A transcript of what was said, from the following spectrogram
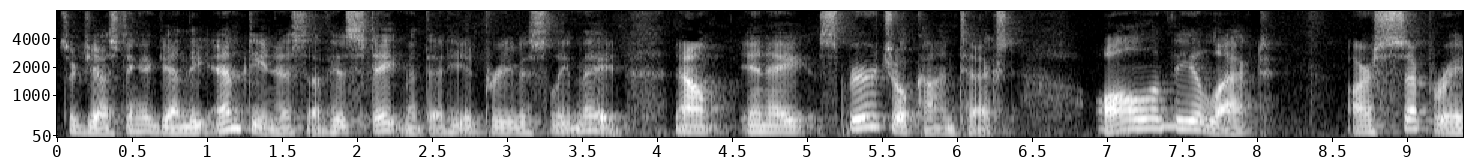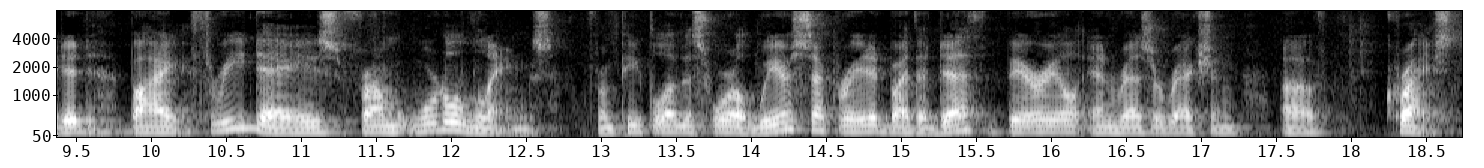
suggesting again the emptiness of his statement that he had previously made. Now, in a spiritual context, all of the elect are separated by three days from worldlings, from people of this world. We are separated by the death, burial, and resurrection of Christ.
